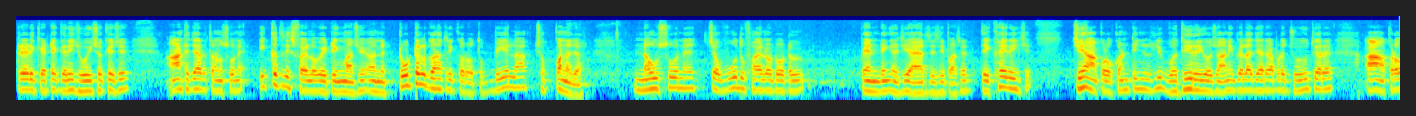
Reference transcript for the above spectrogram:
ટ્રેડ કેટેગરી જોઈ શકે છે. આઠ હજાર ત્રણસો એકત્રીસ ફાઇલો વેઇટિંગમાં છે અને ટોટલ ગણતરી કરો તો બે લાખ છપ્પન હજાર. નવસો ને ચૌદ ફાઇલો ટોટલ પેન્ડિંગ હજી આઈઆરસીસી પાસે દેખાઈ રહી છે. જે આંકડો કન્ટિન્યુઅસલી વધી રહ્યો છે. આની પહેલાં જ્યારે આપણે જોયું ત્યારે આ આંકડો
